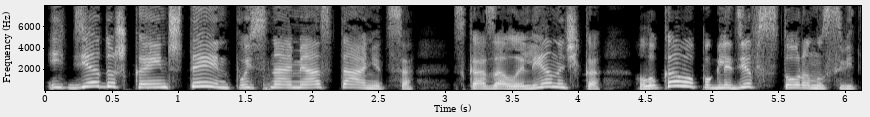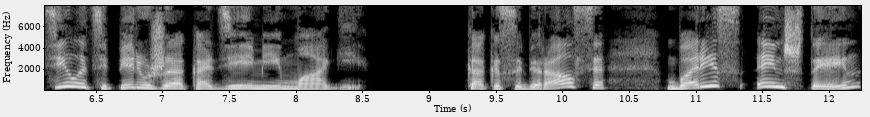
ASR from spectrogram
«И дедушка Эйнштейн пусть с нами останется», — сказала Леночка, лукаво поглядев в сторону светила теперь уже Академии магии. Как и собирался, Борис Эйнштейн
